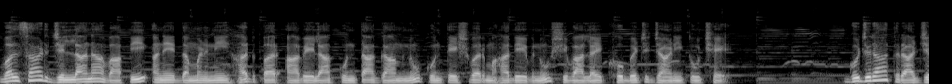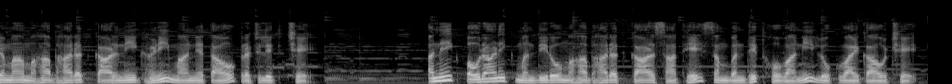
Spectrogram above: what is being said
વલસાડ જિલ્લાના વાપી અને દમણની હદ પર આવેલા કુંતા ગામનું કુંતેશ્વર મહાદેવનું શિવાલય ખૂબ જ જાણીતું છે. ગુજરાત રાજ્યમાં મહાભારત કાળની ઘણી માન્યતાઓ પ્રચલિત છે. અનેક પૌરાણિક મંદિરો મહાભારત કાળ સાથે સંબંધિત હોવાની લોકવાયકાઓ છે.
